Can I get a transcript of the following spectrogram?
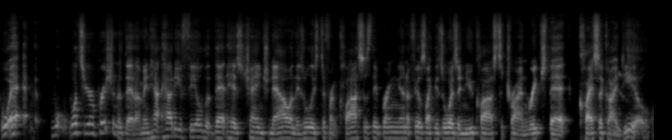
What's your impression of that? I mean, how, how do you feel that that has changed now? And there's all these different classes they're bringing in. It feels like there's always a new class to try and reach that classic ideal.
